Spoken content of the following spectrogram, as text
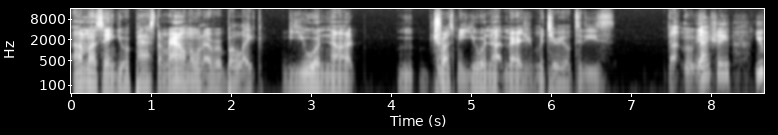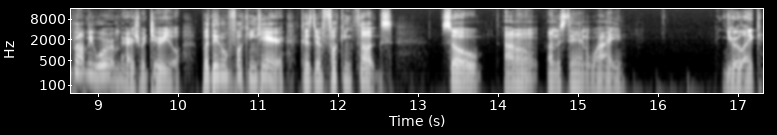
I'm not saying you were passed around or whatever, but like you were not. Trust me, you were not marriage material to these. Uh, actually, you probably were marriage material, but they don't fucking care because they're fucking thugs. So I don't understand why you're like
